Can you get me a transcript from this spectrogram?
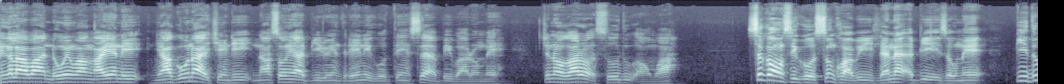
င်္ဂလာပါနိုဝင်ဘာ9ရက်နေ့ည9:00နာရီအချိန်ထိနောက်ဆုံးရပြည်တွင်သတင်းတွေကိုတင်ဆက်ပေးပါတော့မယ်ကျွန်တော်ကတော့စိုးသူအောင်ပါစစ်ကောင်စီကိုစွန့်ခွာပြီးလက်နက်အပြည့်အစုံနဲ့ပြည်သူ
